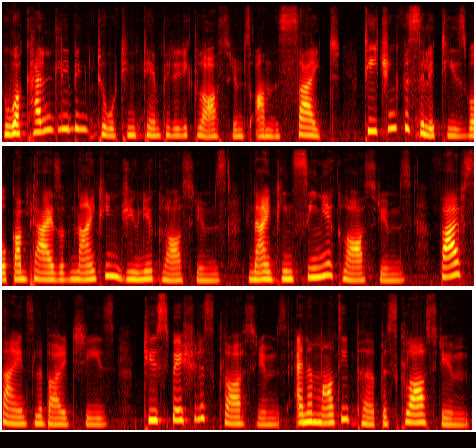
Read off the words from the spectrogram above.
who are currently being taught in temporary classrooms on the site. Teaching facilities will comprise of 19 junior classrooms, 19 senior classrooms, 5 science laboratories, 2 specialist classrooms, and a multi-purpose classroom.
